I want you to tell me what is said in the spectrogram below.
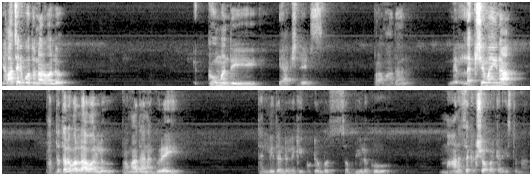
ఎలా చనిపోతున్నారు వాళ్ళు? ఎక్కువ మంది యాక్సిడెంట్స్ ప్రమాదాలు నిర్లక్ష్యమైన పద్ధతుల వల్ల వాళ్ళు ప్రమాదానికి గురై తల్లిదండ్రులకి కుటుంబ సభ్యులకు మానసిక క్షోభను కలిగిస్తున్నారు.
